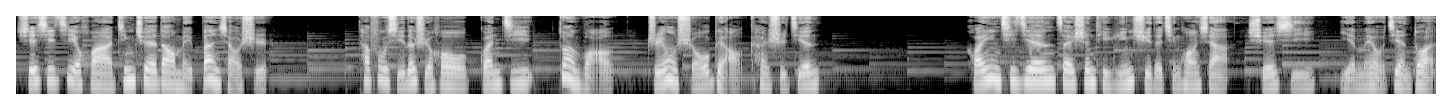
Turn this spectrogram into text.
学习计划精确到每半小时。她复习的时候关机断网，只用手表看时间。怀孕期间，在身体允许的情况下，学习也没有间断。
